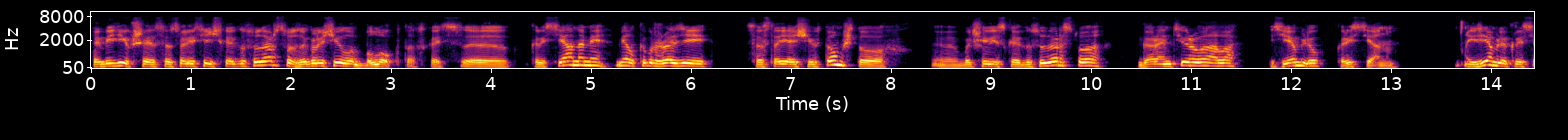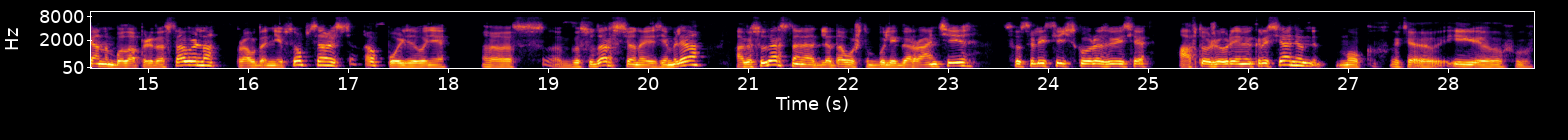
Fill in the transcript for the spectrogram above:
победившее социалистическое государство заключило блок, так сказать, с э, крестьянами мелкой буржуазии, состоящий в том, что э, большевистское государство гарантировало землю крестьянам. И земля крестьянам была предоставлена, правда, не в собственность, а в пользование. Э, государственная земля, а государственная для того, чтобы были гарантии социалистического развития, а в то же время крестьянин мог хотя и в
